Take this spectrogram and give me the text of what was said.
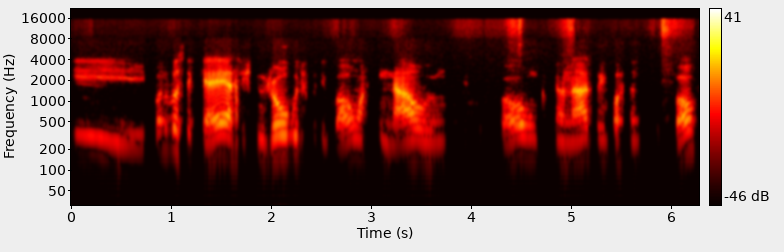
que quando você quer assistir um jogo de futebol, uma final um futebol, um campeonato importante de futebol,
